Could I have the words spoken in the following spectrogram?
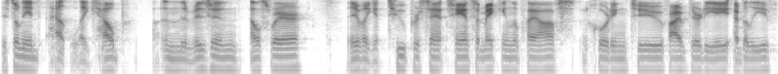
They still need help, like help in the division elsewhere. They have like a two percent chance of making the playoffs, according to 538, I believe.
